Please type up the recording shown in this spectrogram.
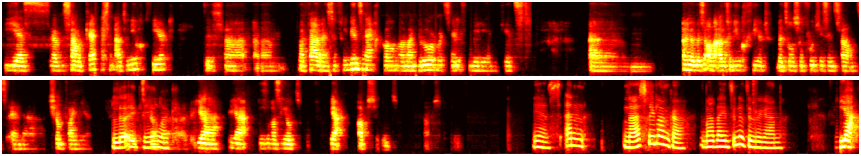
Yes, we hebben samen kerst en oud en nieuw gevierd. Dus um, mijn vader en zijn vriendin zijn gekomen, mijn broer met zijn hele familie en de kids. Um, en we hebben ze alle oud en nieuw gevierd met onze voetjes in het zand en uh, champagne. Leuk, heerlijk. Uh, ja, ja, dus dat was heel tof. Ja, absoluut. absoluut. Yes, en na Sri Lanka? Waar ben je toen naartoe gegaan? Ja,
